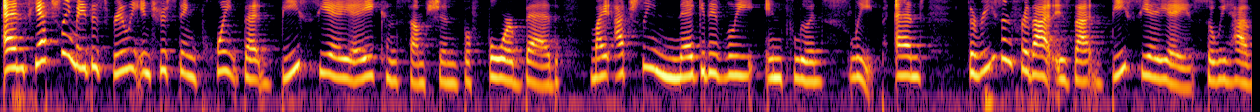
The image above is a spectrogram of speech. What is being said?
And he actually made this really interesting point that BCAA consumption before bed might actually negatively influence sleep. And the reason for that is that BCAAs, so we have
